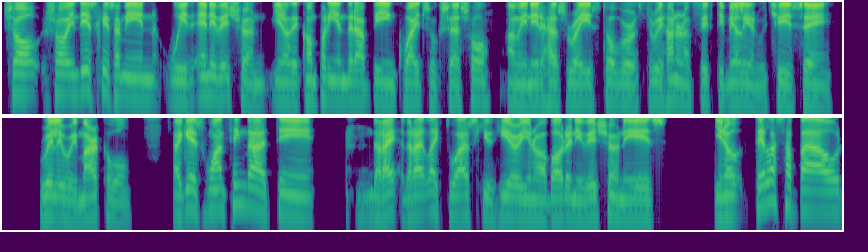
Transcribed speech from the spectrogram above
So, so in this case, I mean, with Anyvision, you know, the company ended up being quite successful. I mean, it has raised over 350 million, which is uh, really remarkable. I guess one thing that uh, that I that I like to ask you here, you know, about Anyvision is, you know, tell us about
